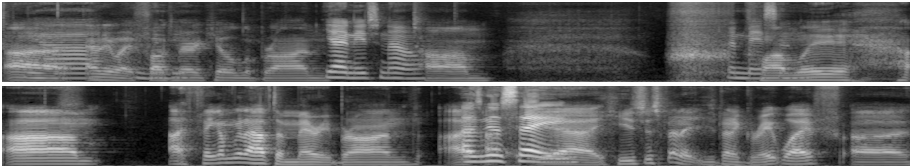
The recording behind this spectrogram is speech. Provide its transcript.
Yeah, anyway, and fuck windy. Mary Kill LeBron. Yeah, I need to know. Tom And Mason. Plumlee. Um, I think I'm gonna have to marry Braun. I was gonna say- yeah, he's just been a he's been a great wife. Uh,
